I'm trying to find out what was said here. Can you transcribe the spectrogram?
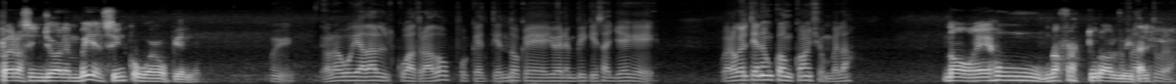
Pero sin Joel Embiid, en 5 juegos pierden. Muy bien. Yo le voy a dar 4 a 2 porque entiendo que Joel Embiid quizás llegue creo que él tiene un concussion, ¿verdad? No, es una fractura orbital. Fractura.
